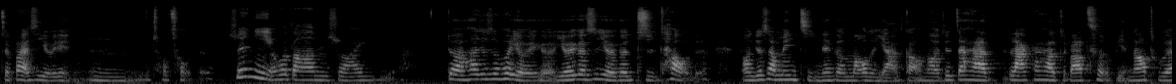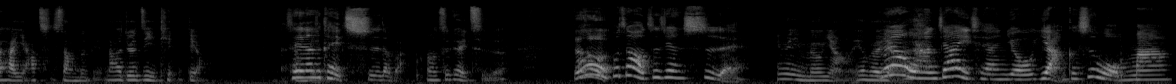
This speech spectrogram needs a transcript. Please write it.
嘴巴还是有一点嗯臭臭的。所以你也会帮它们刷牙。对啊，它就是会有一个有一个是有一个指套的，然后就上面挤那个猫的牙膏，然后就在它拉开它嘴巴侧边，然后涂在它牙齿上这边，然后它就自己舔掉。所以那是可以吃的吧？嗯，是可以吃的。但是哦，我我不知道这件事哎、因为你没有养，要不要没养？有，我们家以前有养，可是我妈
